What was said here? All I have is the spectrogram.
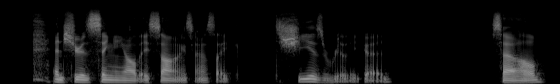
and she was singing all these songs, and I was like, she is really good. So,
